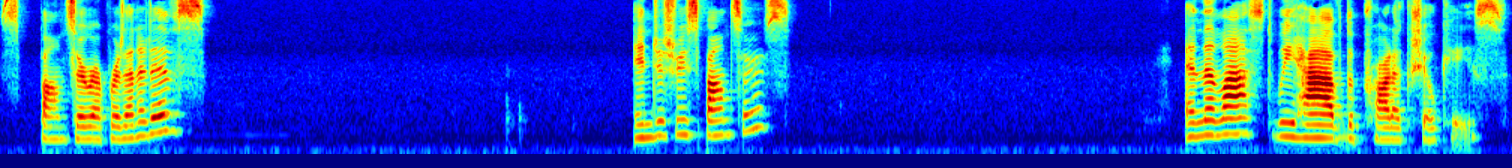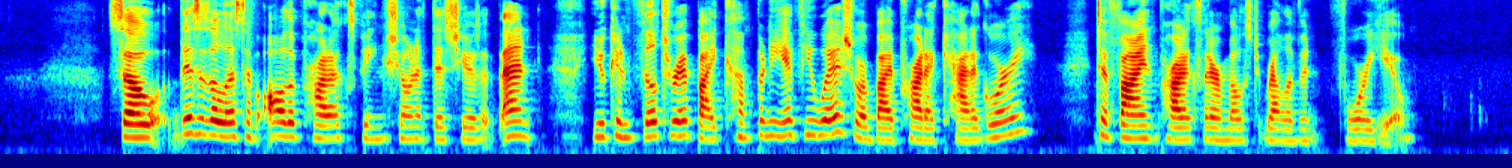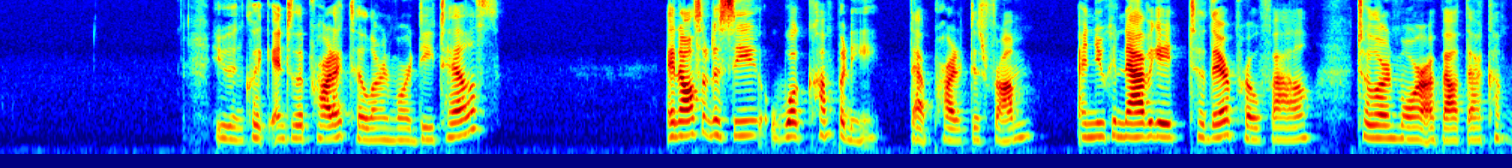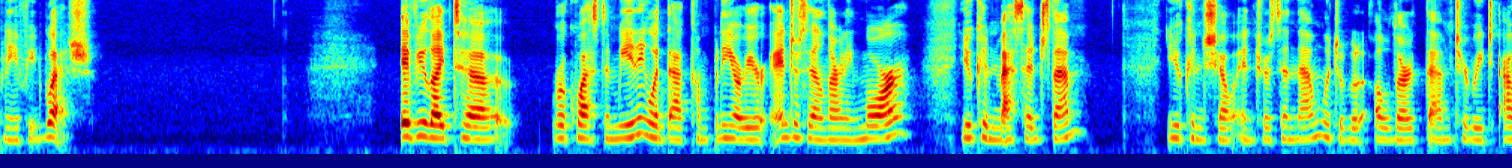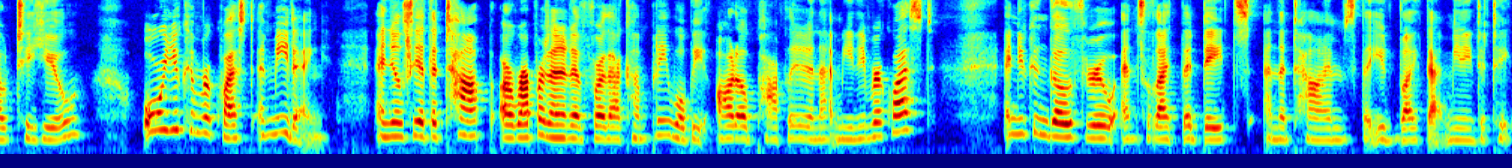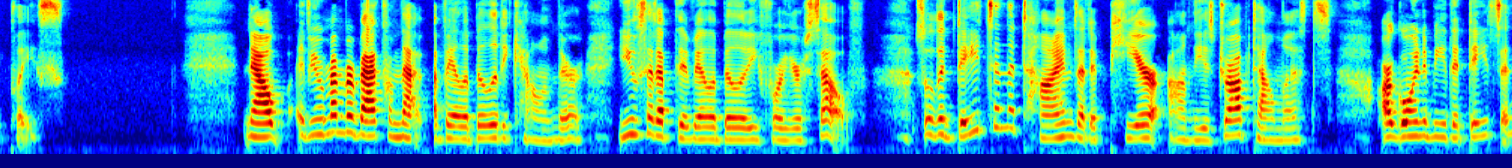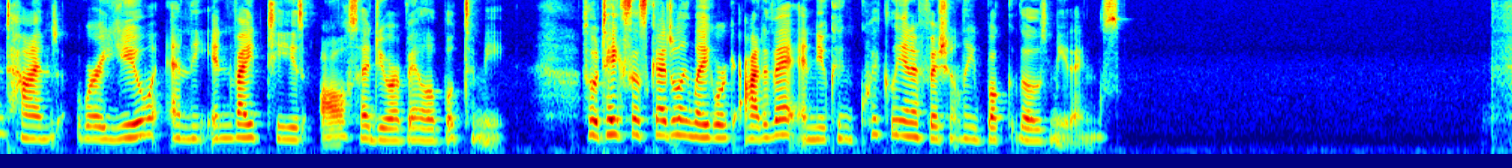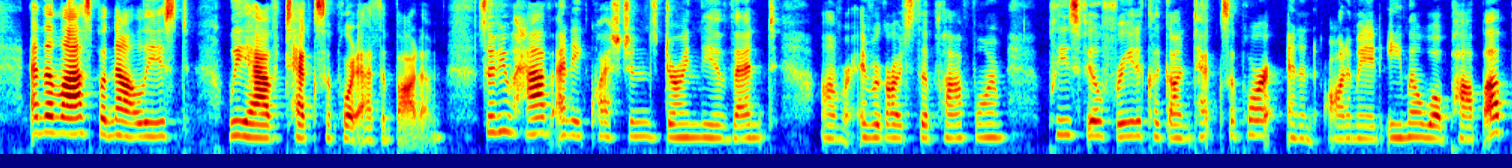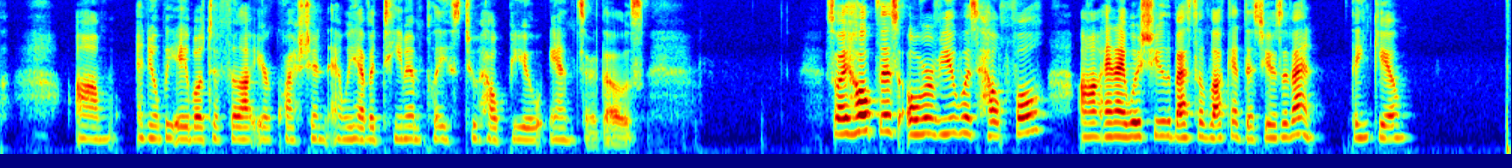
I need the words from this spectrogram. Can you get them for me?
sponsor representatives, industry sponsors, and then last we have the product showcase. So, this is a list of all the products being shown at this year's event. You can filter it by company if you wish or by product category to find products that are most relevant for you. You can click into the product to learn more details and also to see what company that product is from. And you can navigate to their profile to learn more about that company if you'd wish. If you'd like to request a meeting with that company or you're interested in learning more, you can message them. You can show interest in them, which would alert them to reach out to you, or you can request a meeting. And you'll see at the top, a representative for that company will be auto populated in that meeting request. And you can go through and select the dates and the times that you'd like that meeting to take place. Now, if you remember back from that availability calendar, you set up the availability for yourself. So the dates and the times that appear on these drop down lists are going to be the dates and times where you and the invitees all said you're available to meet. So it takes the scheduling legwork out of it and you can quickly and efficiently book those meetings. And then last but not least, we have tech support at the bottom. So if you have any questions during the event um, in regards to the platform, please feel free to click on tech support and an automated email will pop up um, and you'll be able to fill out your question and we have a team in place to help you answer those. So I hope this overview was helpful uh, and I wish you the best of luck at this year's event. Thank you.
